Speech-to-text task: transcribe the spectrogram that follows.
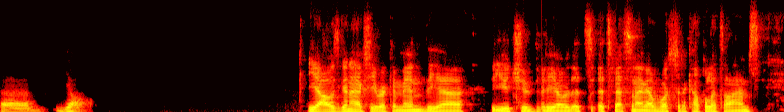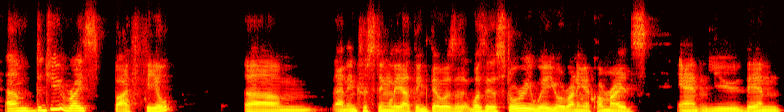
Um, yeah, Yeah, I was gonna actually recommend the uh the YouTube video. It's it's fascinating. I've watched it a couple of times. Um, did you race by feel? Um, and interestingly, I think there was a was there a story where you were running a comrades and you then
